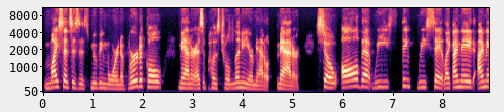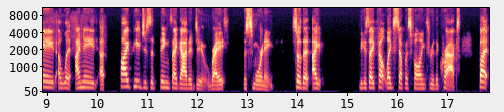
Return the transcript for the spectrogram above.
my sense is it's moving more in a vertical manner as opposed to a linear matter, matter. So all that we think we say, like I made, I made a lit, I made a, uh, five pages of things I got to do right this morning, so that I, because I felt like stuff was falling through the cracks. But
